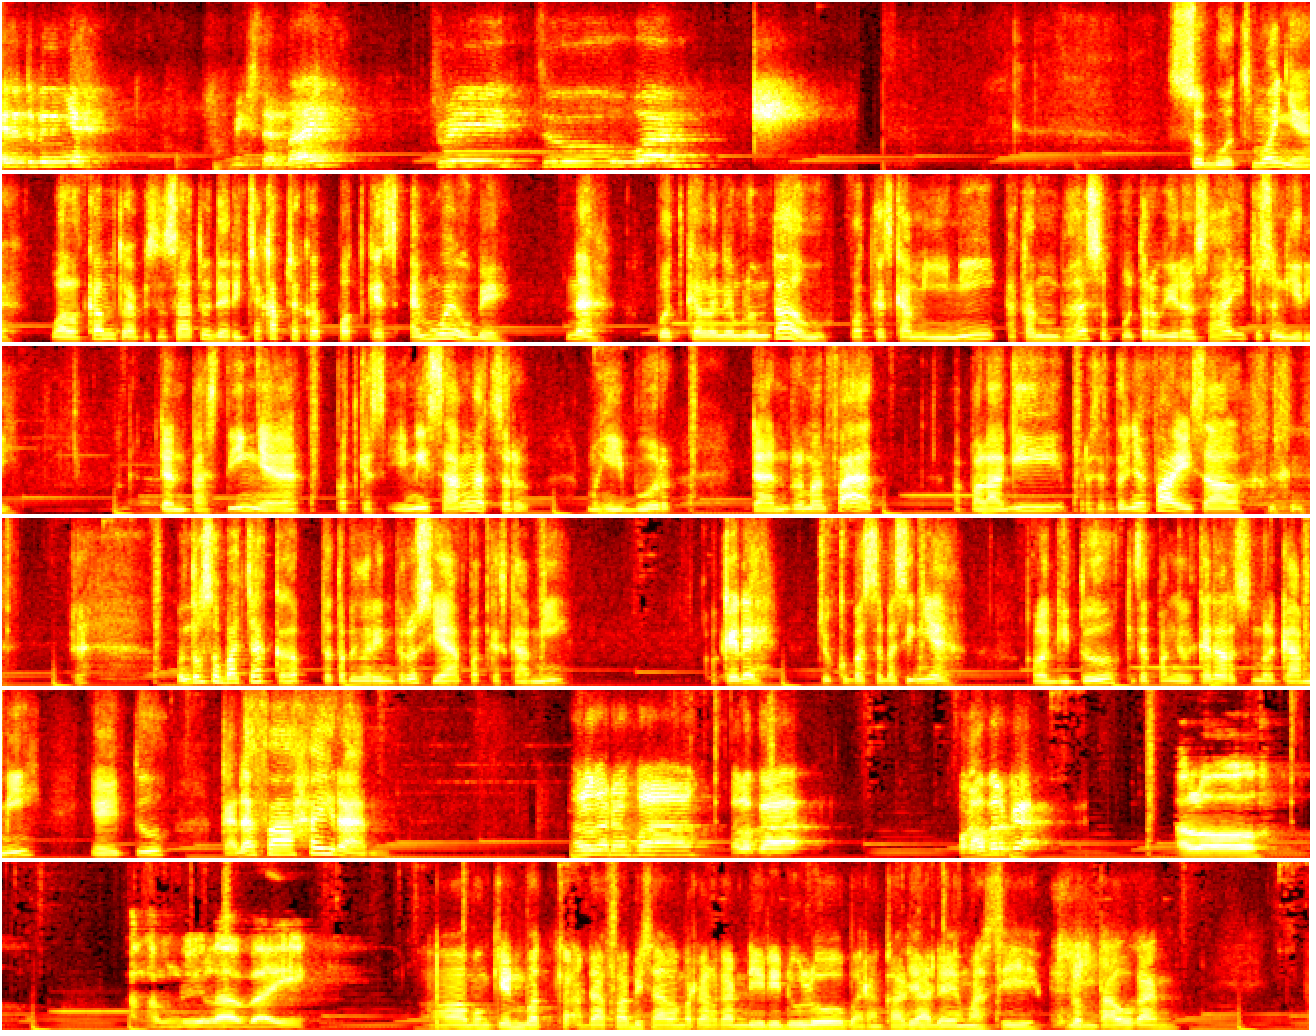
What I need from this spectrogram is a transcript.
Ayo tutup pintunya. Mix standby. 3, 2, 1. So buat semuanya, welcome to episode 1 dari Cakap Cakep Podcast MWUB. Nah, buat kalian yang belum tahu, podcast kami ini akan membahas seputar wirausaha itu sendiri. Dan pastinya, podcast ini sangat seru, menghibur, dan bermanfaat. Apalagi presenternya Faisal. Untuk sobat cakep, tetap dengerin terus ya podcast kami. Oke deh, cukup basa-basinya. Kalau gitu, kita panggilkan narasumber kami, yaitu Kak Dava Hairan. Halo Kak Dava. Halo Kak. Apa kabar Kak? Halo. Alhamdulillah baik. Uh, mungkin buat Kak Dava bisa memperkenalkan diri dulu, barangkali ada yang masih belum tahu kan.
